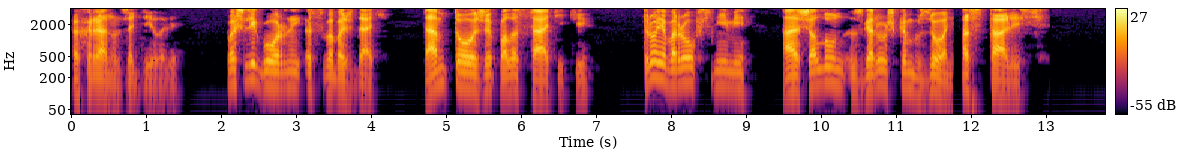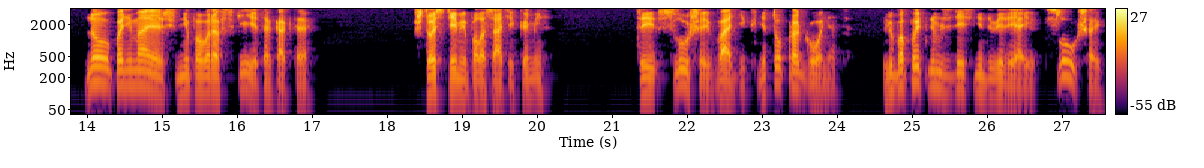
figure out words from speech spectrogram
охрану заделали. Пошли горный освобождать. Там тоже полосатики. Трое воров с ними а шалун с горошком в зоне остались. Ну, понимаешь, не по-воровски это как-то. Что с теми полосатиками? Ты слушай, Вадик, не то прогонят. Любопытным здесь не доверяют. Слушай.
